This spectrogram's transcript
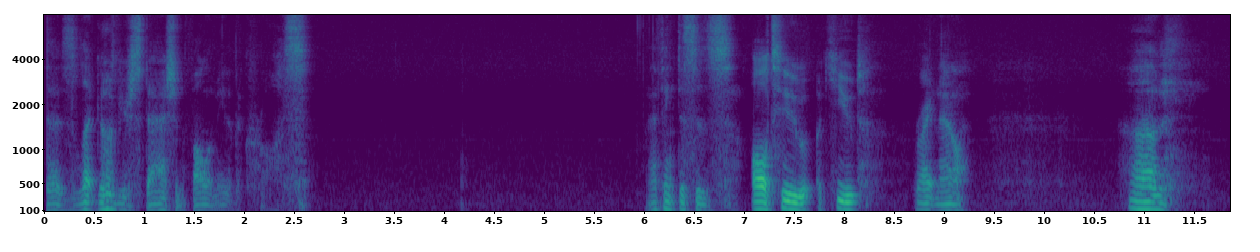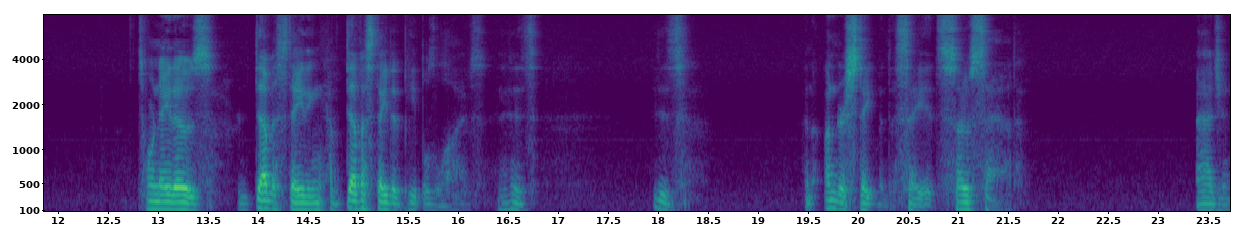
He says, Let go of your stash and follow me to the cross. I think this is all too acute right now. Um, tornadoes are devastating, have devastated people's lives. It is, it is an understatement to say it's so sad. Imagine.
